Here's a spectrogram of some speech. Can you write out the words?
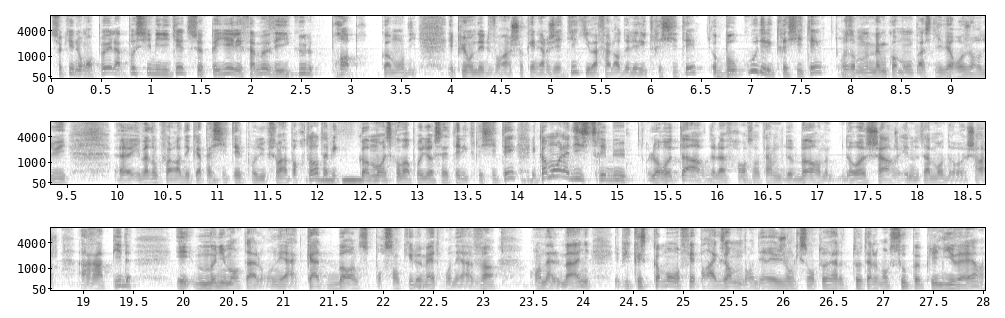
ceux qui n'auront pas eu la possibilité de se payer les fameux véhicules propres comme on dit. Et puis on est devant un choc énergétique, il va falloir de l'électricité, beaucoup d'électricité. Même comme on passe l'hiver aujourd'hui, euh, il va donc falloir des capacités de production importantes. Avec comment est-ce qu'on va produire cette électricité et comment on la distribue? Le retard de la France en termes de bornes de recharge et notamment de recharge rapide est monumental. On est à 4 bornes pour 100 km, on est à 20 en Allemagne. Et puis comment on fait par exemple dans des régions qui sont totalement sous-peuplées l'hiver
